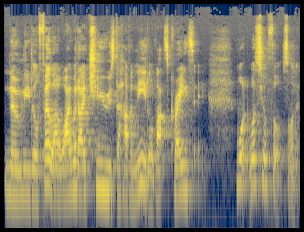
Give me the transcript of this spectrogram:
no needle filler? Why would I choose to have a needle? That's crazy. What, what's your thoughts on it?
